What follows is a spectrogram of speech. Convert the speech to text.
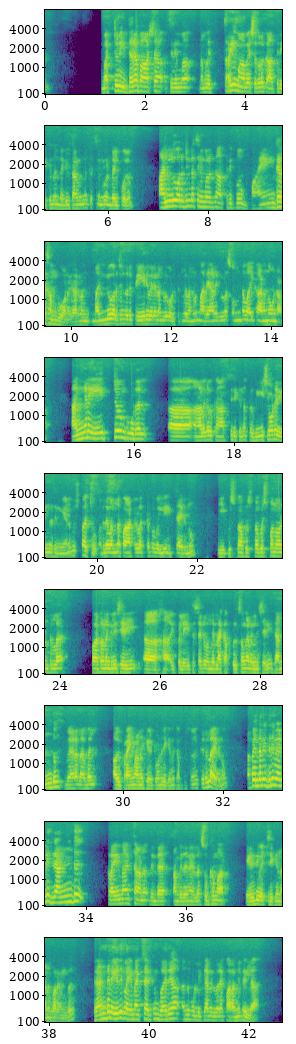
മറ്റൊരു ഇതര ഭാഷ സിനിമ നമ്മൾ ഇത്രയും ആവേശത്തോടെ കാത്തിരിക്കുന്നുണ്ടെങ്കിൽ തമിഴ്നൊക്കെ സിനിമകൾ ഉണ്ടെങ്കിൽ പോലും അല്ലു അർജുന്റെ സിനിമകൾക്ക് കാത്തിരിപ്പ് ഭയങ്കര സംഭവമാണ്. കാരണം മല്ലു അർജുൻ ഒരു പേര് വരെ നമ്മൾ കൊടുത്തിട്ടില്ല നമ്മൾ മലയാളികളുടെ സ്വന്തമായി കാണുന്നതുകൊണ്ടാണ്. അങ്ങനെ ഏറ്റവും കൂടുതൽ ആളുകൾ കാത്തിരിക്കുന്ന പ്രതീക്ഷയോടെ ഇരിക്കുന്ന സിനിമയാണ് പുഷ്പ ടു. അതിൽ വന്ന പാട്ടുകളൊക്കെ ഇപ്പൊ വലിയ ഹിറ്റായിരുന്നു. ഈ പുഷ്പ പുഷ്പ പുഷ്പ എന്ന് പറഞ്ഞിട്ടുള്ള പാട്ടാണെങ്കിലും ശരി ഇപ്പൊ ലേറ്റസ്റ്റ് ആയിട്ട് വന്നിട്ടുള്ള കപ്പിൾ സോങ് ആണെങ്കിലും ശരി രണ്ടും വേറെ ലെവൽ അഭിപ്രായങ്ങളാണ് കേട്ടുകൊണ്ടിരിക്കുന്നത്. കപ്പിൾ സോങ് കിടലായിരുന്നു. അപ്പൊ എന്തായാലും ഇതിനു വേണ്ടി രണ്ട് ക്ലൈമാക്സ് ആണ് ഇതിന്റെ സംവിധാനമുള്ള സുകുമാർ എഴുതി വെച്ചിരിക്കുന്നതാണ് പറയുന്നത്. രണ്ടിൽ ഏത് ക്ലൈമാക്സ് ആയിരിക്കും വരിക എന്ന് പുള്ളിക്കാരൻ ഇതുവരെ പറഞ്ഞിട്ടില്ല.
